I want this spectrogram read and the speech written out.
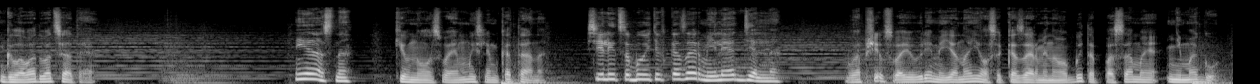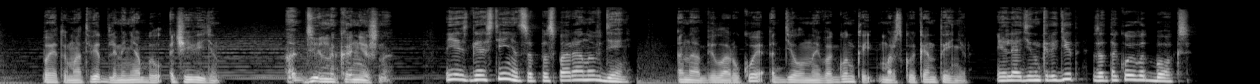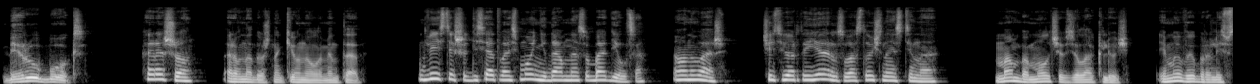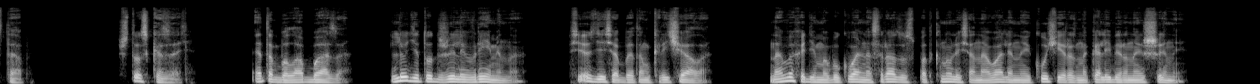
Глава 20. «Ясно», – кивнула своим мыслям Катана. «Селиться будете в казарме или отдельно?» Вообще, в свое время я наелся казарменного быта по самое «не могу», поэтому ответ для меня был очевиден. «Отдельно, конечно». «Есть гостиница по спарану в день». Она обвела рукой отделанной вагонкой морской контейнер. «Или один кредит за такой вот бокс». «Беру бокс». «Хорошо», – равнодушно кивнула ментат. 268-й недавно освободился. Он ваш. Четвертый ярус, восточная стена». Мамба молча взяла ключ, и мы выбрались в стаб. Что сказать? Это была база. Люди тут жили временно. Все здесь об этом кричало. На выходе мы буквально сразу споткнулись о наваленные кучей разнокалиберные шины.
